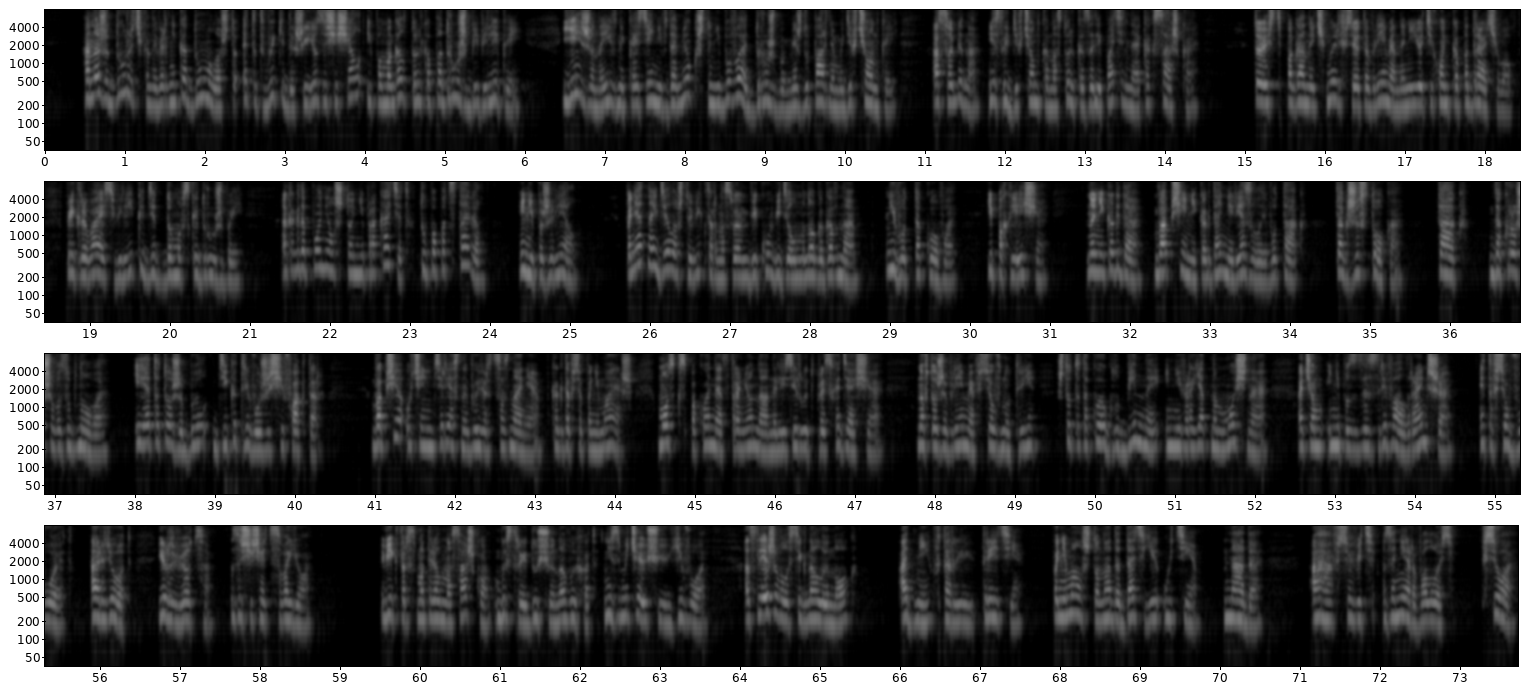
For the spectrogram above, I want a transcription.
Она же, дурочка, наверняка думала, что этот выкидыш ее защищал и помогал только по дружбе великой – Ей же наивный козе невдомек, что не бывает дружбы между парнем и девчонкой. Особенно, если девчонка настолько залипательная, как Сашка. То есть поганый чмырь все это время на нее тихонько подрачивал, прикрываясь великой детдомовской дружбой. А когда понял, что не прокатит, тупо подставил. И не пожалел. Понятное дело, что Виктор на своем веку видел много говна. И вот такого. И похлеще. Но никогда, вообще никогда не резала его так. Так жестоко. Так до крошева зубного. И это тоже был дико тревожащий фактор. Вообще, очень интересный выверт сознания, когда все понимаешь, мозг спокойно и отстраненно анализирует происходящее, но в то же время все внутри, что-то такое глубинное и невероятно мощное, о чем и не подозревал раньше, это все воет, орет и рвется защищать свое. Виктор смотрел на Сашку, быстро идущую на выход, не замечающую его, отслеживал сигналы ног, Одни, вторые, третьи. Понимал, что надо дать ей уйти. Надо. А, все ведь за ней рвалось. Все.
